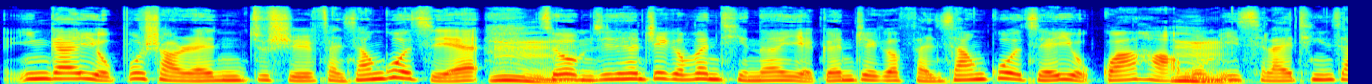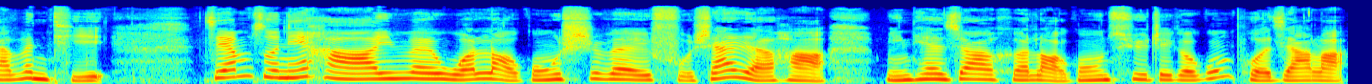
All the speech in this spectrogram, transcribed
应该有不少人就是返乡过节，嗯所以我们今天这个问题呢，也跟这个返乡过节有关哈。嗯我们一起来听一下问题。节目组你好，因为我老公是位釜山人哈，明天就要和老公去这个公婆家了，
